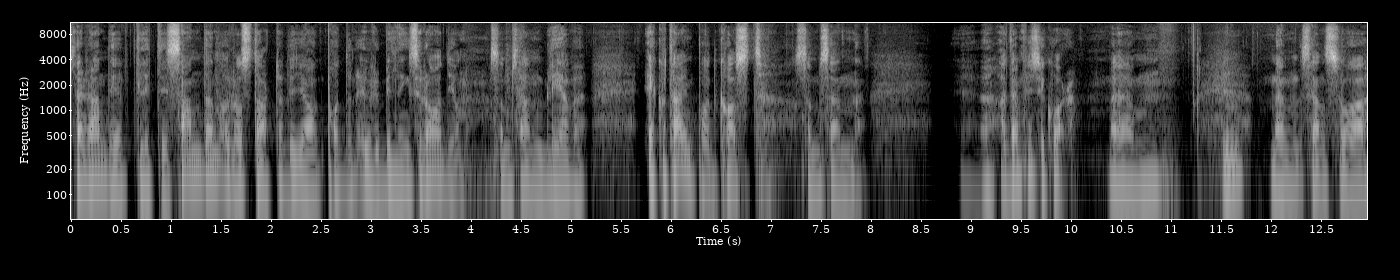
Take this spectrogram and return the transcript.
Sen rann det ut lite i sanden och då startade jag podden Urbildningsradion som sen blev Ecotime Podcast som sen, eh, ja den finns ju kvar. Um, mm. Men sen så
